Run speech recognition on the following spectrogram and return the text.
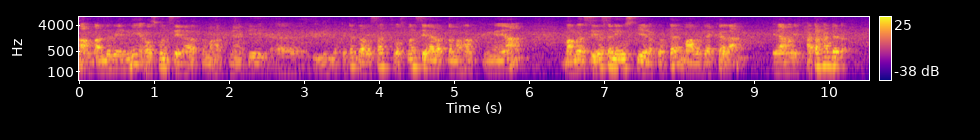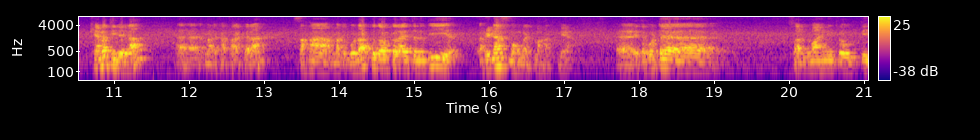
සම්බන්ධ වෙන්නේ රොස්මන් සේනාරත්න මහත්මයාගේ ඉල්ලීමකට දවසක් රොස්මන් සේනාරත්න මහත්මයා මම සිරස නිවුස් කියනකොට මාව දැකලා එයා මගේ කටහඬට කැමති වෙලා මට කතා කරා සහ මට ගොඩාක් උදව් කළා එතනදී රිනාස් මොහමඩ් මහත්මයා. එතකොට ස්වර්ණවාහිනී ප්‍රවෘත්ති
